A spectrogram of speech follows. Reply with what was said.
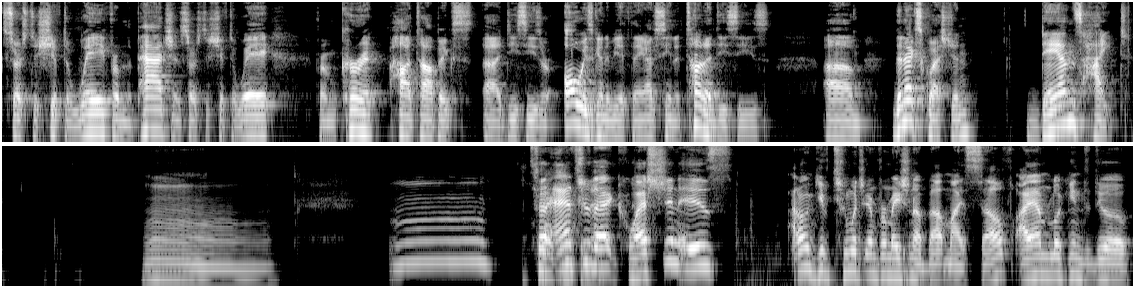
starts to shift away from the patch and starts to shift away from current hot topics, uh, DCs are always going to be a thing. I've seen a ton of DCs. Um, the next question Dan's height. Hmm. Mm, to answer that question is I don't give too much information about myself. I am looking to do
